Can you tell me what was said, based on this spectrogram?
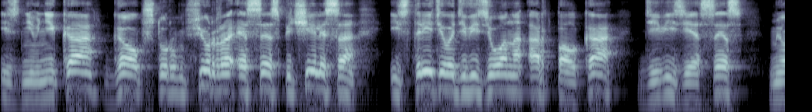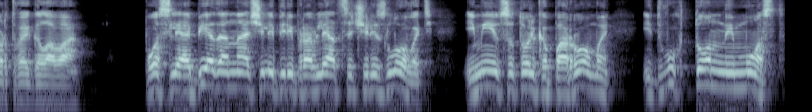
Из дневника гауптштурмфюрера СС Печелиса из 3-го дивизиона артполка дивизии СС «Мертвая голова». После обеда начали переправляться через Ловоть. Имеются только паромы и двухтонный мост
